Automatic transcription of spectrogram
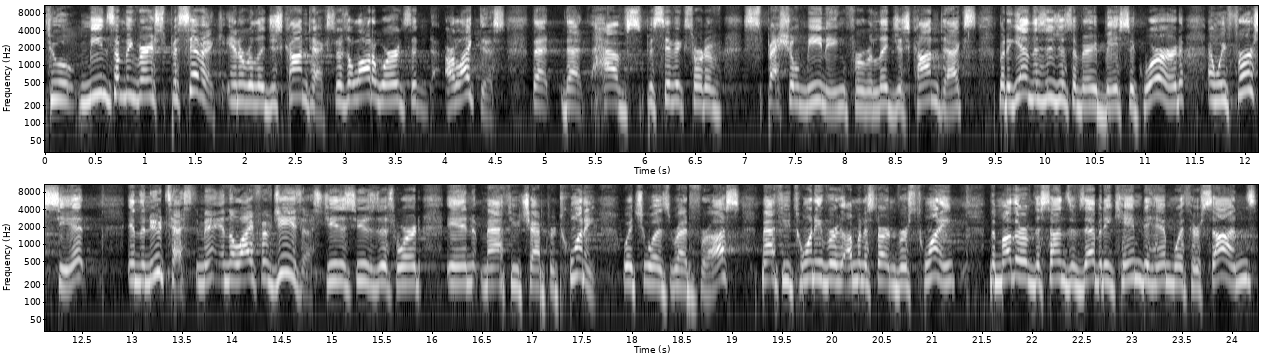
to mean something very specific in a religious context. There's a lot of words that are like this, that, that have specific sort of special meaning for religious contexts. But again, this is just a very basic word, and we first see it in the New Testament in the life of Jesus. Jesus uses this word in Matthew chapter 20, which was read for us. Matthew 20, verse, I'm going to start in verse 20. The mother of the sons of Zebedee came to him with her sons,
